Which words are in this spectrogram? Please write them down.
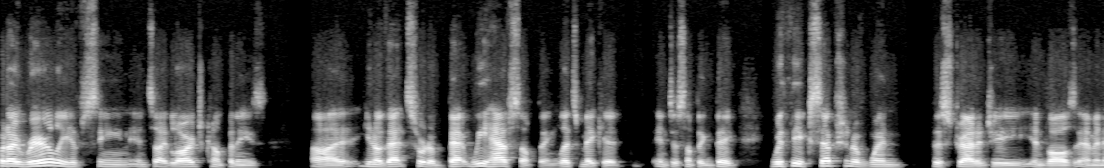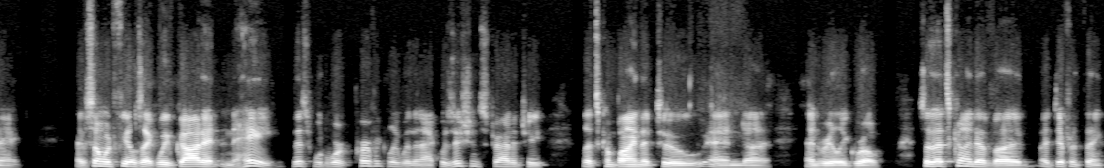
But I rarely have seen inside large companies, uh, you know, that sort of bet we have something, let's make it into something big, with the exception of when the strategy involves M&A. If someone feels like we've got it and hey, this would work perfectly with an acquisition strategy, Let's combine the two and uh, and really grow. So that's kind of a, a different thing.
